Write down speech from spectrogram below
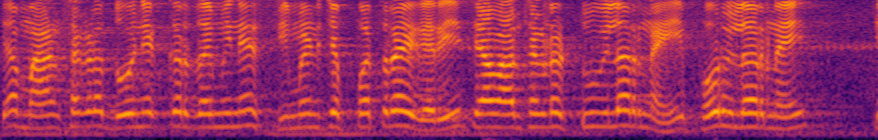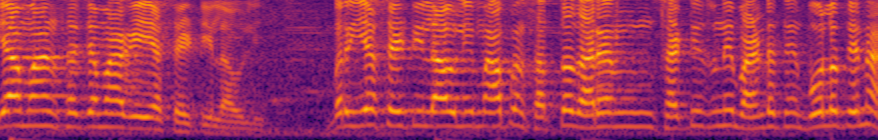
त्या माणसाकडं दोन एकर जमीन आहे सिमेंटचे पत्र आहे घरी त्या माणसाकडं टू व्हीलर नाही फोर व्हीलर नाही त्या माणसाच्या मागे यासाठी लावली. बरं यासाठी लावली मग आपण सत्ताधाऱ्यांसाठीच नाही भांडत नाही बोलत आहे ना.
